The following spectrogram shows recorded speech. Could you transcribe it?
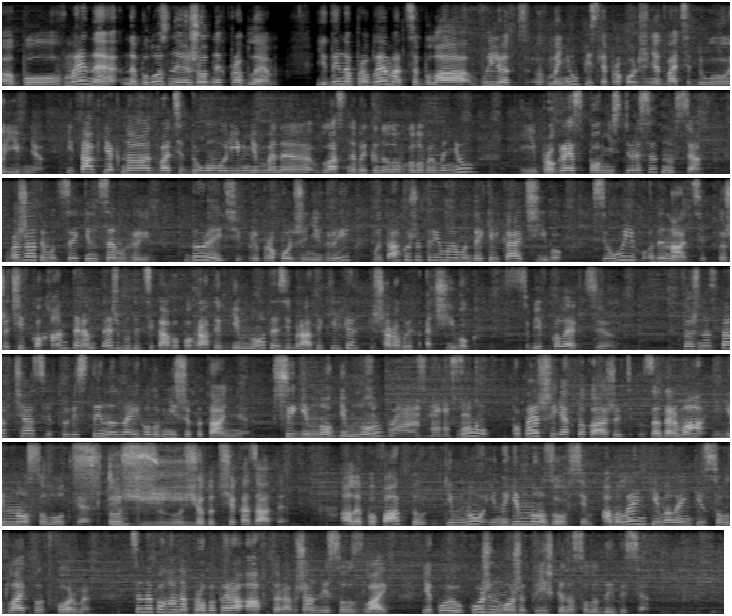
Е, бо в мене не було з нею жодних проблем. Єдина проблема це була вильот в меню після проходження 22 рівня. І так як на 22 рівні в мене власне викинуло в голови меню і прогрес повністю ресетнувся, вважатиму це кінцем гри. До речі, при проходженні гри ми також отримуємо декілька ачівок. Всього їх 11, тож ачівко хантерам теж буде цікаво пограти в гімно та зібрати кілька шарових ачівок собі в колекцію. Тож настав час відповісти на найголовніше питання: чи гімно гімно? Ну, по-перше, як то кажуть, задарма і гімно солодке. Тож що тут ще казати? Але по факту гімно і не гімно зовсім, а маленький маленький соузлайк платформер. Це непогана проба пера автора в жанрі соузлайк, якою кожен може трішки насолодитися.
